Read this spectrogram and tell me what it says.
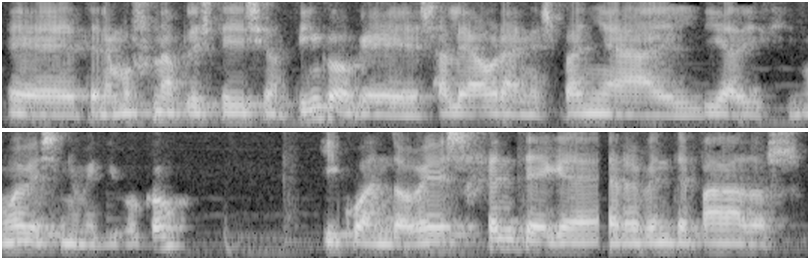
Eh, tenemos una PlayStation 5 que sale ahora en España el día 19, si no me equivoco. Y cuando ves gente que de repente paga dos,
